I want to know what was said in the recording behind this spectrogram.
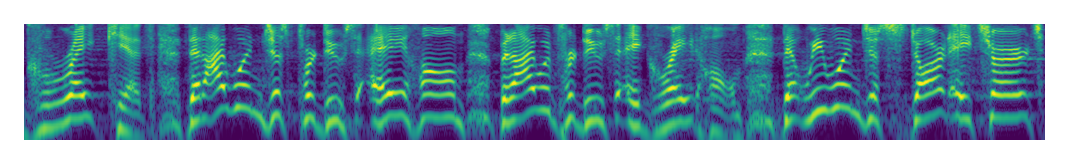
great kids. That I wouldn't just produce a home, but I would produce a great home. That we wouldn't just start a church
